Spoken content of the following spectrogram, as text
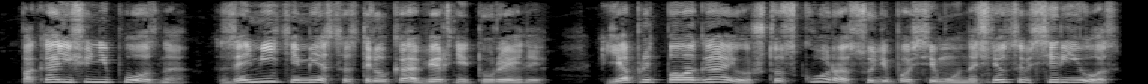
— «пока еще не поздно. Займите место стрелка в верхней турели. Я предполагаю, что скоро, судя по всему, начнется всерьез.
